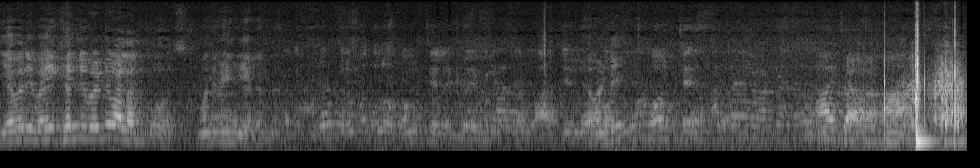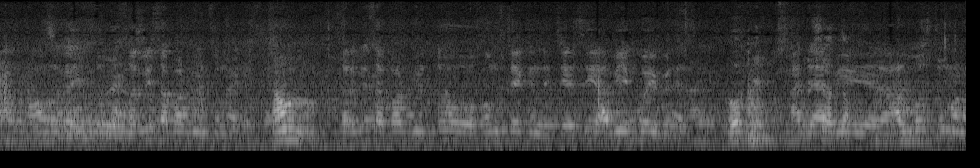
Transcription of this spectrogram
ఎవరి వైఖరిని బట్టి వాళ్ళు అనుకోవచ్చు. మనం ఏం లాడ్జీలో ఏమండి? అవును. సర్వీస్ అపార్ట్మెంట్ హోమ్ స్టే కింద చేసి అవి ఎక్కువైపోయినాయి సార్. ఓకే. అది అవి ఆల్మోస్ట్ మన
